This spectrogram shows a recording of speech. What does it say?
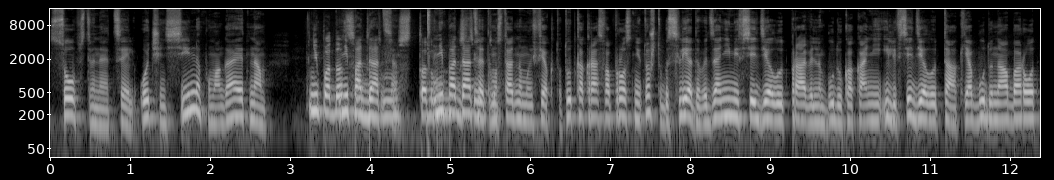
собственная цель очень сильно помогает нам Не поддаться, не поддаться, этому стадному не поддаться инстинкту. этому стадному эффекту. Тут как раз вопрос не то, чтобы следовать, за ними все делают правильно, буду как они, или все делают так, я буду наоборот.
